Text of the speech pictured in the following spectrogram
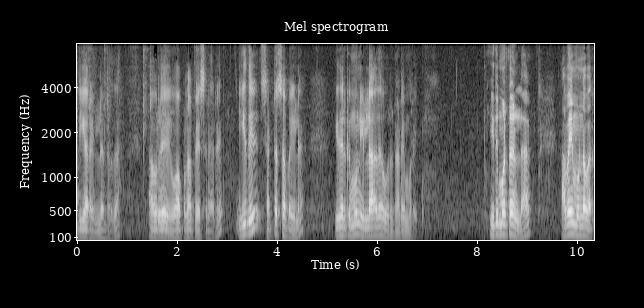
அதிகாரம் இல்லைன்றத அவர் ஓப்பனாக பேசுகிறாரு இது சட்டசபையில் இதற்கு முன் இல்லாத ஒரு நடைமுறை. இது மட்டும் இல்லை அவை முன்னவர்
